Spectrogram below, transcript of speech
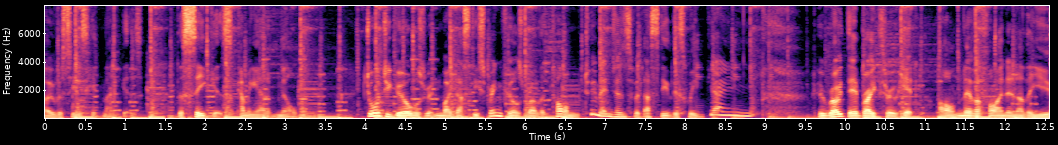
overseas hitmakers, The Seekers, coming out of Melbourne. Georgie Girl was written by Dusty Springfield's brother Tom, two mentions for Dusty this week, yay! Who wrote their breakthrough hit, I'll Never Find Another You,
